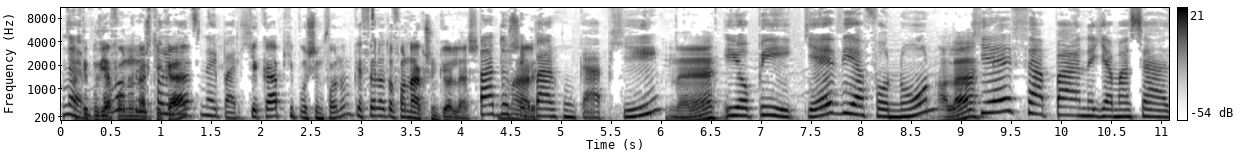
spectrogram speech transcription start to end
Ναι, Αυτοί που εγώ διαφωνούν απλώς το αρχικά. λέω έτσι να υπάρχει. Και κάποιοι που συμφωνούν και θέλουν να το φωνάξουν κιόλας. Πάντως υπάρχουν κάποιοι Ναι. οι οποίοι και διαφωνούν Αλλά; και θα πάνε για μασάζ.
